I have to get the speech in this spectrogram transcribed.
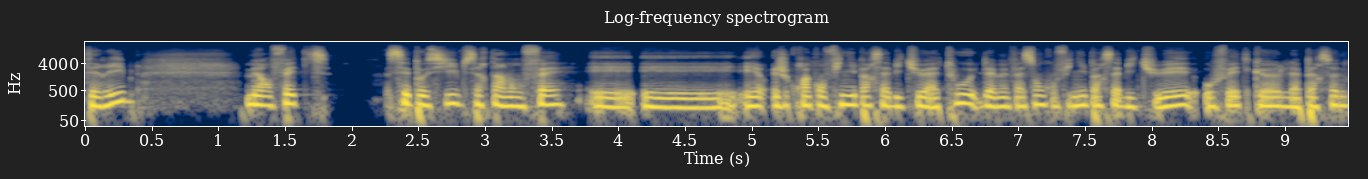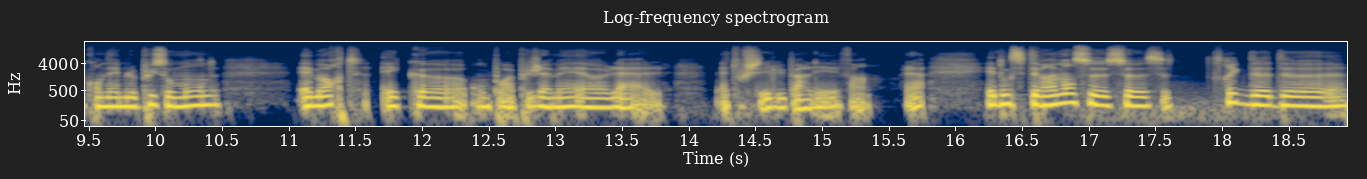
terribles. Mais en fait c'est possible, certains l'ont fait et, et, et je crois qu'on finit par s'habituer à tout de la même façon qu'on finit par s'habituer au fait que la personne qu'on aime le plus au monde est morte et qu'on ne pourra plus jamais euh, la, la toucher, lui parler. Enfin, voilà. Et donc, c'était vraiment ce, ce, ce truc de, de,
